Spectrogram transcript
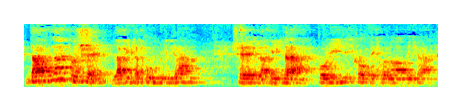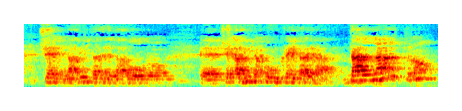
da un lato c'è la vita pubblica, c'è la vita politico-economica, c'è la vita del lavoro, eh, c'è la vita concreta reale. Dall'altro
